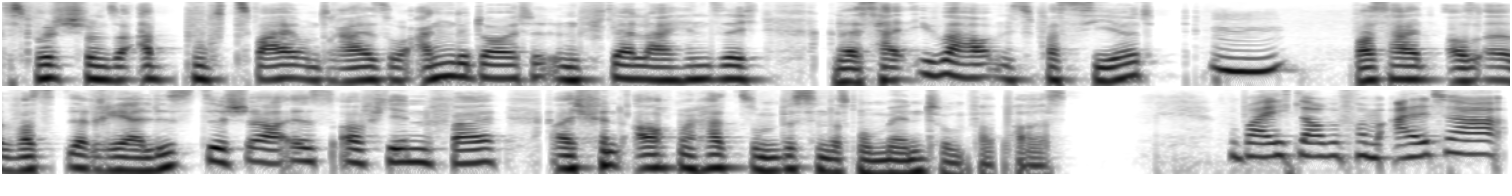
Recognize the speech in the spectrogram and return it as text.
das wurde schon so ab Buch 2 und 3 so angedeutet in vielerlei Hinsicht. Und da ist halt überhaupt nichts passiert. Mhm was halt aus, äh, was realistischer ist auf jeden Fall. Aber ich finde auch, man hat so ein bisschen das Momentum verpasst. Wobei ich glaube, vom Alter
